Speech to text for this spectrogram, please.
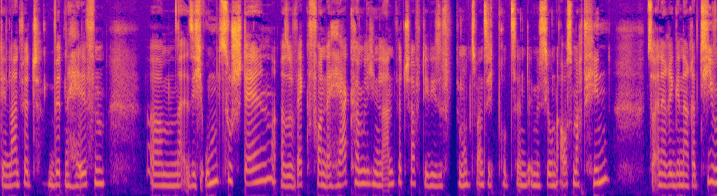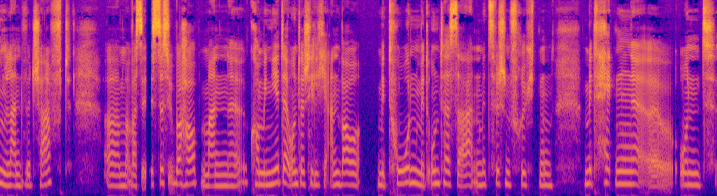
den Landwirten helfen, ähm, sich umzustellen, also weg von der herkömmlichen Landwirtschaft, die diese 25 Prozent Emissionen ausmacht, hin zu einer regenerativen Landwirtschaft. Ähm, was ist es überhaupt? Man äh, kombiniert der unterschiedliche Anbau Methoden mit Untersaaten, mit Zwischenfrüchten, mit Hecken äh, und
